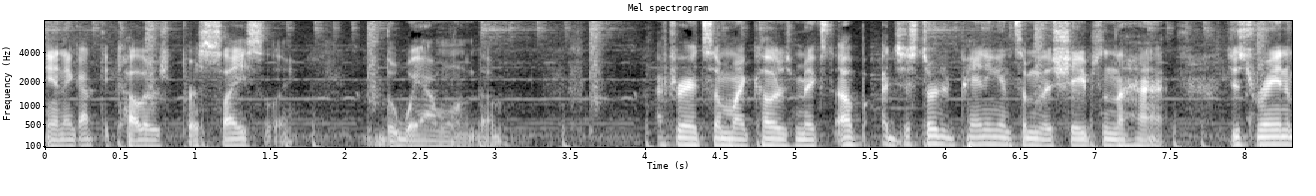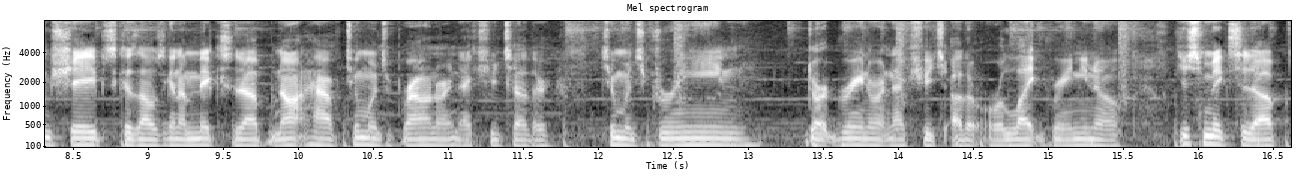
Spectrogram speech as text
and I got the colors precisely the way I wanted them. After I had some of my colors mixed up, I just started painting in some of the shapes in the hat. Just random shapes because I was going to mix it up, not have too much brown right next to each other, too much green, dark green right next to each other, or light green, you know. Just mix it up.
